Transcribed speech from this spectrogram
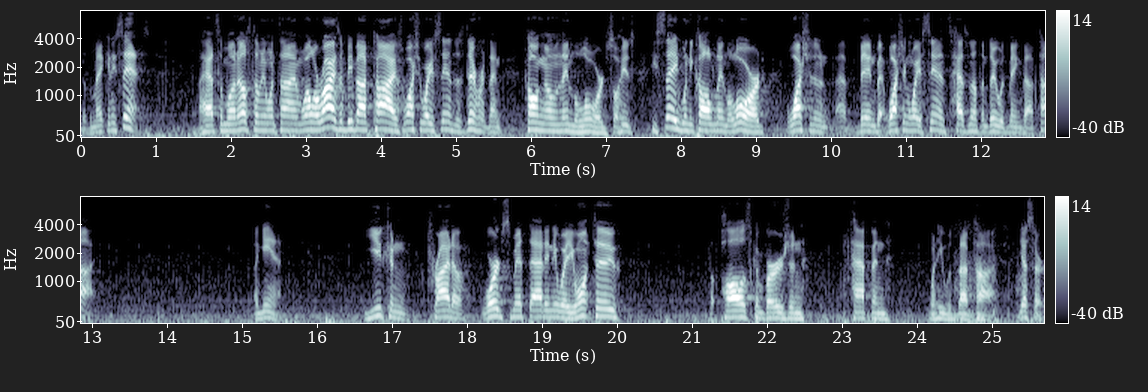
Doesn't make any sense. I had someone else tell me one time, well, arise and be baptized, wash away your sins is different than calling on the name of the Lord. So he's, he's saved when he called on the name of the Lord. Washing, uh, being, washing away sins has nothing to do with being baptized. Again, you can try to wordsmith that any way you want to, but Paul's conversion happened when he was baptized. Yes, sir.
